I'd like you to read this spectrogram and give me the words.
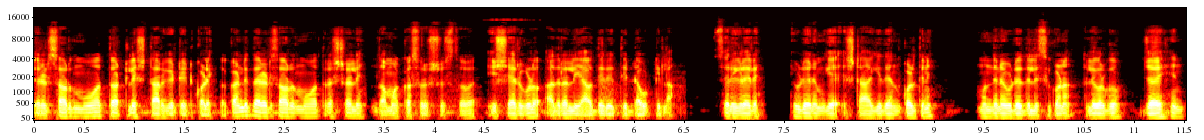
ಎರಡ್ ಸಾವಿರದ ಮೂವತ್ತು ಅಟ್ಲೀಸ್ಟ್ ಟಾರ್ಗೆಟ್ ಇಟ್ಕೊಳ್ಳಿ. ಖಂಡಿತ ಎರಡ್ ಸಾವಿರದ ಮೂವತ್ತರಷ್ಟರಲ್ಲಿ ಧಮಕ ಸೃಷ್ಟಿಸ್ತವೆ. ಈ ಶೇರ್ಗಳು ಅದರಲ್ಲಿ ಯಾವುದೇ ರೀತಿ ಡೌಟ್ ಇಲ್ಲ. ಸರಿಗಳೇ ವಿಡಿಯೋ ನಿಮಗೆ ಇಷ್ಟ ಆಗಿದೆ ಅಂದ್ಕೊಳ್ತೀನಿ. ಮುಂದಿನ ವಿಡಿಯೋದಲ್ಲಿ ಸಿಗೋಣ. ಅಲ್ಲಿವರೆಗೂ ಜೈ ಹಿಂದ್,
